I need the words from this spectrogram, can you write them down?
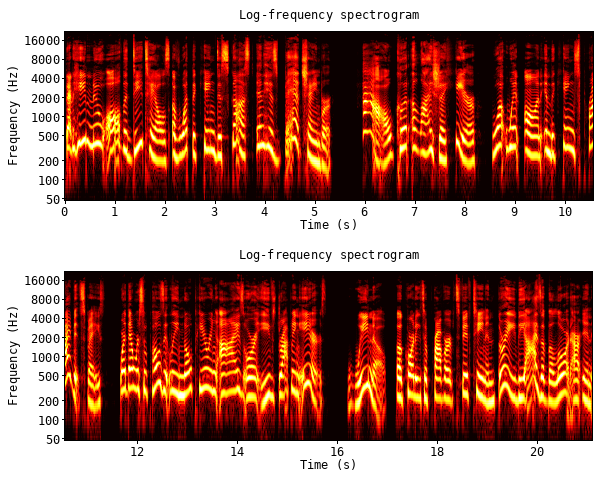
that he knew all the details of what the king discussed in his bedchamber. How could Elisha hear what went on in the king's private space where there were supposedly no peering eyes or eavesdropping ears? We know, according to Proverbs 15 and 3, the eyes of the Lord are in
